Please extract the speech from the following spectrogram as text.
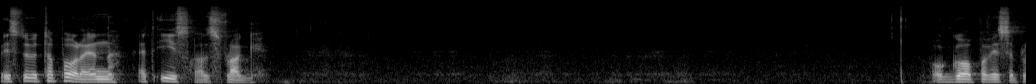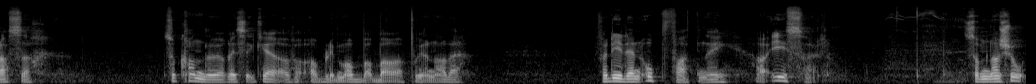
Hvis du tar på deg en, et Israelsflagg og gå på visse plasser. så kan du risikere å bli mobba bare pga. det. Fordi det er en oppfatning av Israel som nasjon.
